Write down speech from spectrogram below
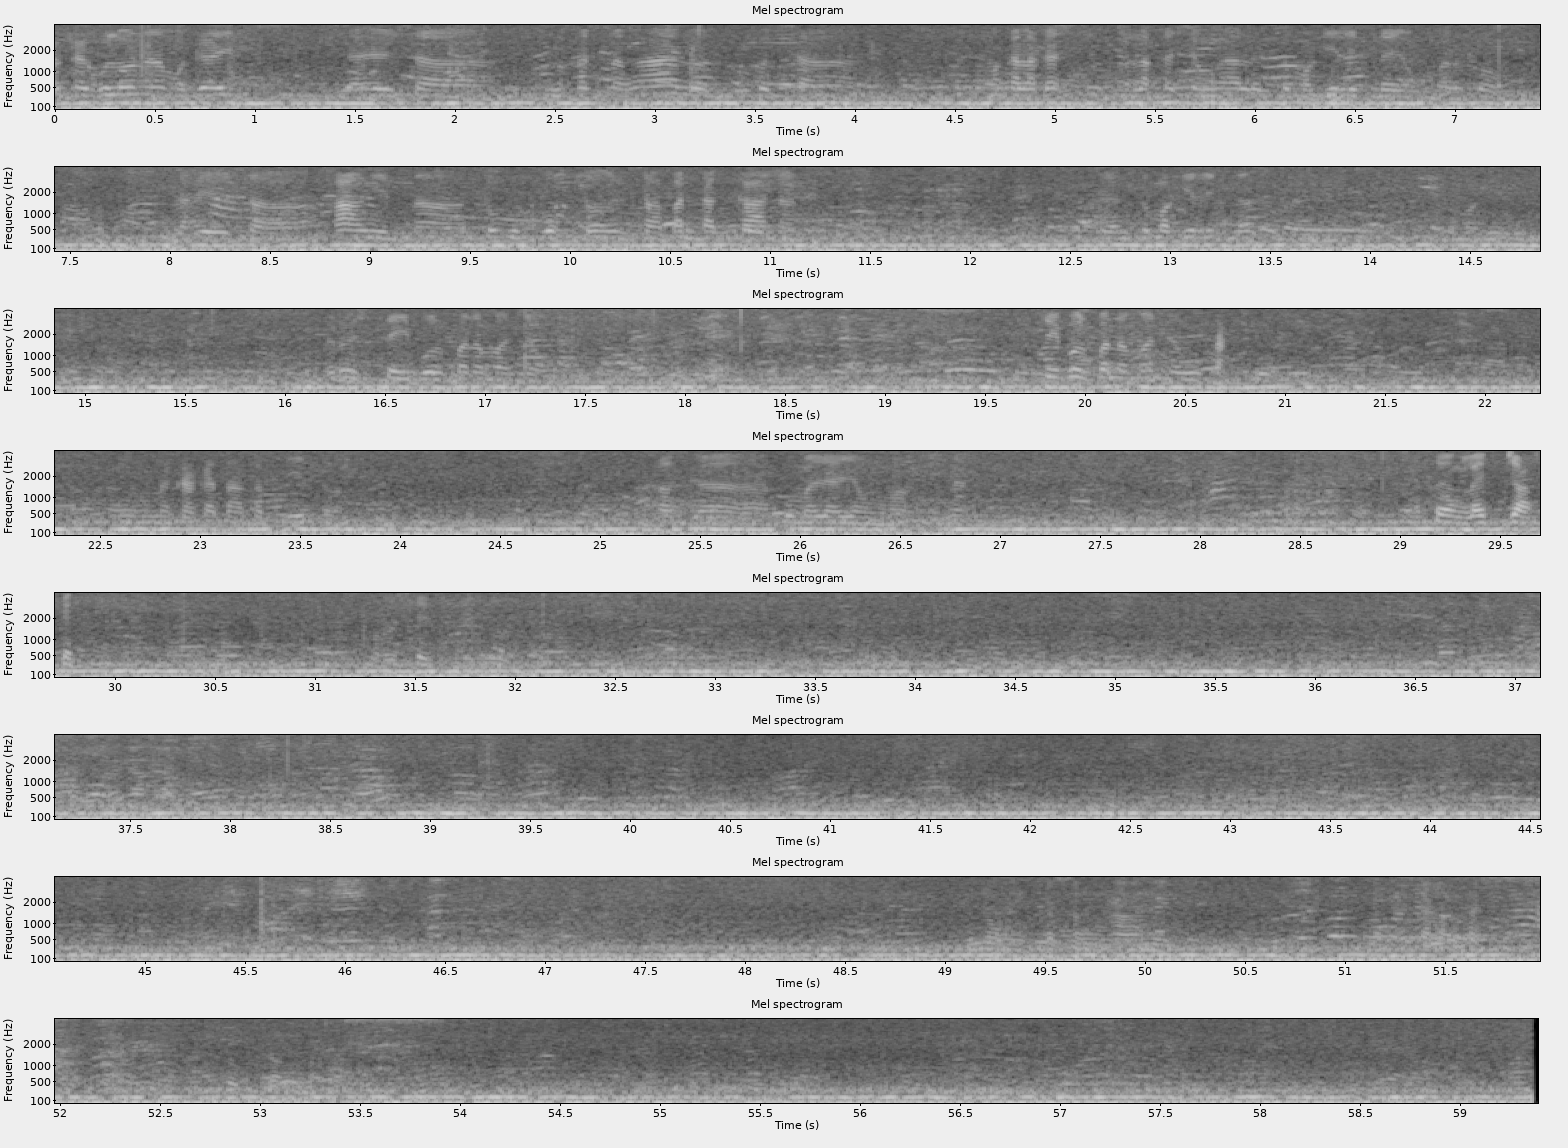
Kakagulo na naman guys dahil sa lakas ng alon bukod sa makalakas malakas yung alon tumagilid na yung barko dahil sa hangin na tumumbok doon sa bandang kanan. Yan tumagilid na diba? Tumagilid pero stable pa naman yung stable pa naman yung takbo. Ang nakakatakot dito. Pag uh, yung makina ito yung life jacket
